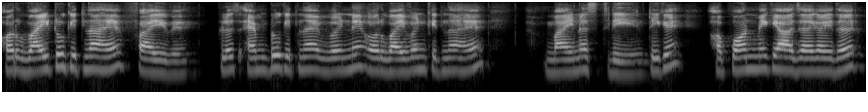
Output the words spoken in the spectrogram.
और वाई टू कितना है? फाइव है। प्लस एम टू कितना है? वन है और वाई वन कितना है? माइनस थ्री है, ठीक है? अपॉन में क्या आ जाएगा इधर?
